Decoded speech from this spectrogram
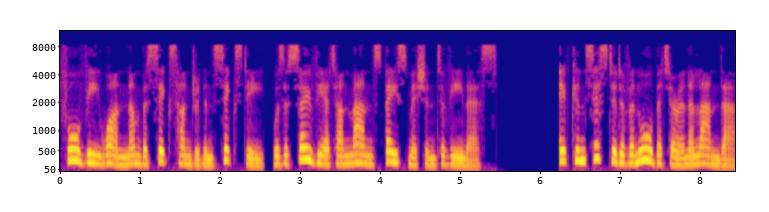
4V1 number 660, was a Soviet unmanned space mission to Venus. It consisted of an orbiter and a lander.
